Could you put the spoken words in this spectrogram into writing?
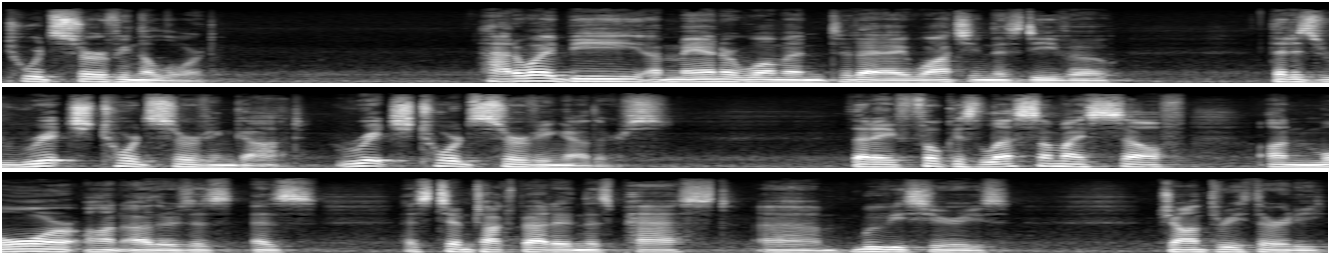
towards serving the Lord? How do I be a man or woman today watching this Devo that is rich towards serving God, rich towards serving others? That I focus less on myself, on more on others, as as as Tim talked about in this past um, movie series, John three thirty.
